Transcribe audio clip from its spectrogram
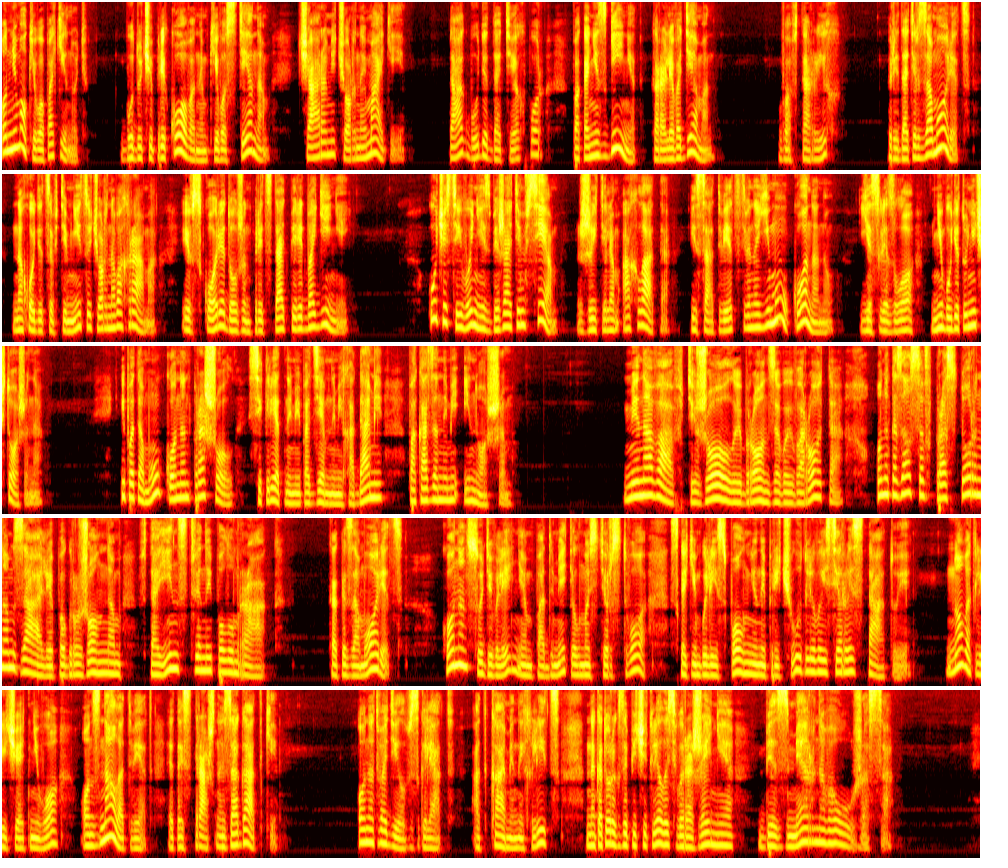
он не мог его покинуть, будучи прикованным к его стенам чарами черной магии. Так будет до тех пор, пока не сгинет королева-демон. Во-вторых, предатель-заморец находится в темнице черного храма и вскоре должен предстать перед богиней. Участи его не избежать им всем, жителям Ахлата, и, соответственно, ему, Конану, если зло не будет уничтожено. И потому Конан прошел секретными подземными ходами, показанными Иношем. Миновав тяжелые бронзовые ворота, он оказался в просторном зале, погруженном в таинственный полумрак. Как и заморец, Конан с удивлением подметил мастерство, с каким были исполнены причудливые серые статуи. Но, в отличие от него, он знал ответ этой страшной загадки. Он отводил взгляд от каменных лиц, на которых запечатлелось выражение безмерного ужаса.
